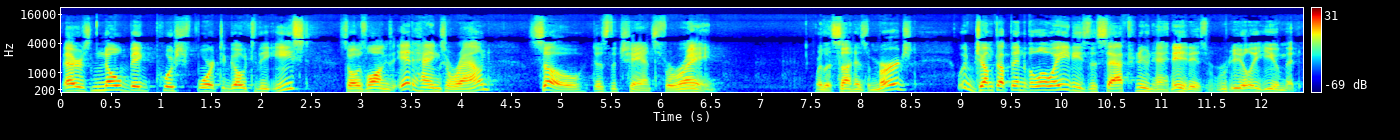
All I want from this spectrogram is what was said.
There's no big push for it to go to the east. So as long as it hangs around, so does the chance for rain. Where the sun has emerged, we've jumped up into the low 80s this afternoon, and it is really humid.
